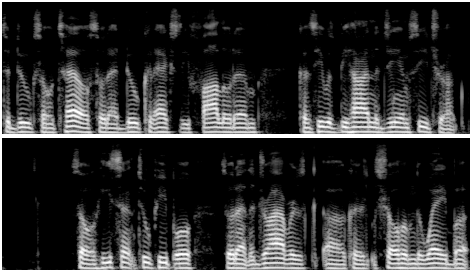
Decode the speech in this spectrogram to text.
to Duke's hotel so that Duke could actually follow them because he was behind the GMC truck. So he sent two people so that the drivers uh, could show him the way. But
